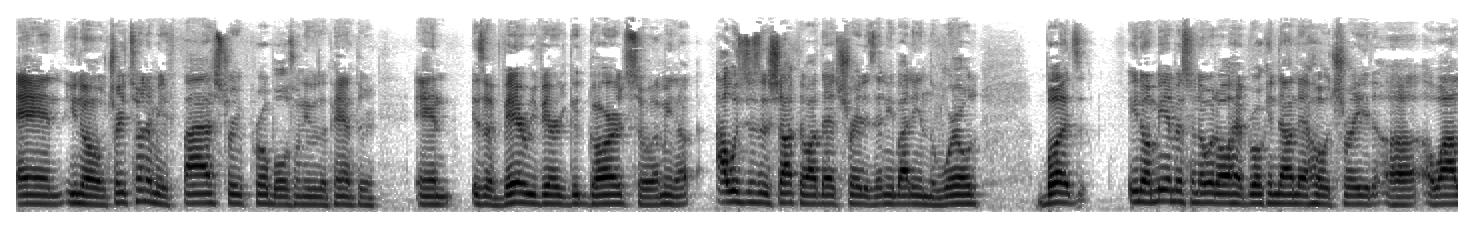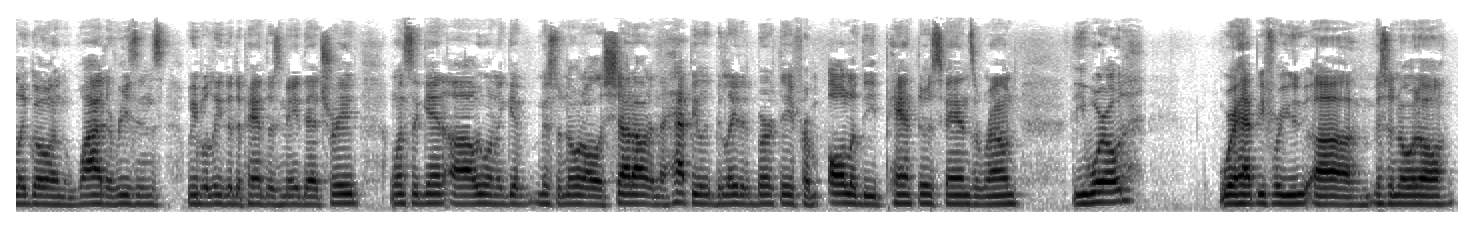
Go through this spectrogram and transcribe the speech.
And, you know, Trai Turner made five straight Pro Bowls when he was a Panther and is a very, very good guard. So, I mean, I, I was just as shocked about that trade as anybody in the world. But, you know, me and Mr. Know It All had broken down that whole trade uh, a while ago and why the reasons we believe that the Panthers made that trade. Once again, uh, we want to give Mr. Know It All a shout out and a happy belated birthday from all of the Panthers fans around the world. We're happy for you, uh, Mr. Know It All.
